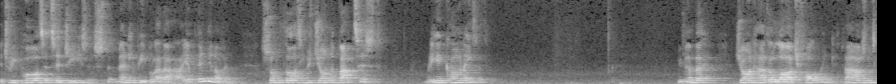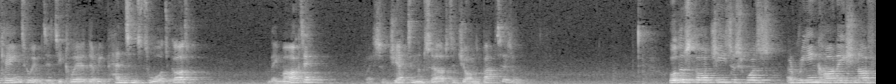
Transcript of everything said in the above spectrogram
It's reported to Jesus that many people had a high opinion of him. Some thought he was John the Baptist, reincarnated. Remember, John had a large following. Thousands came to him to declare their repentance towards God. They marked it by subjecting themselves to John's baptism. Others thought Jesus was a reincarnation of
